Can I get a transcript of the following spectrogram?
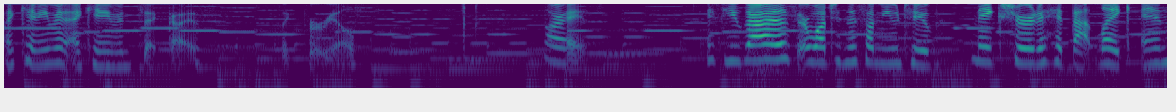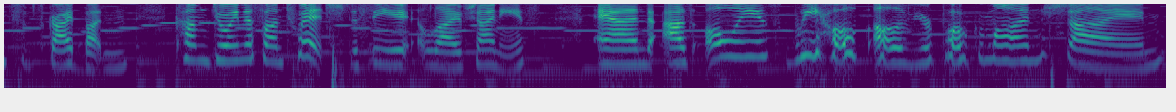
I can't even, I can't even sit, guys. It's like for reals. Alright. If you guys are watching this on YouTube, make sure to hit that like and subscribe button. Come join us on Twitch to see live shinies. And as always, we hope all of your Pokemon shine.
